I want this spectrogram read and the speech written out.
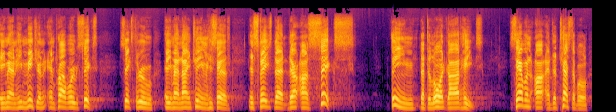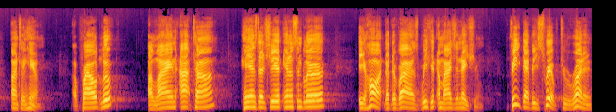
Amen. He mentioned in Proverbs 6, 6 through, amen, 19, he says, it states that there are six things that the Lord God hates. Seven are detestable unto him a proud look, a lying tongue, hands that shed innocent blood, a heart that devises wicked imagination, feet that be swift to running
